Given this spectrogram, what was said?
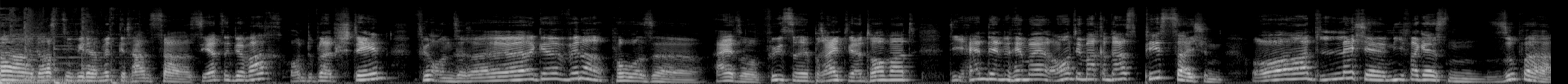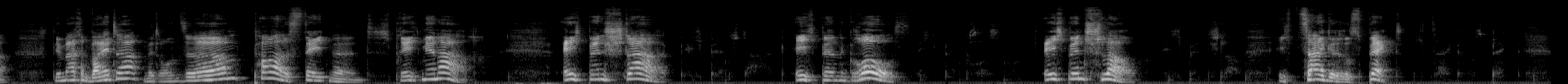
Super, dass du wieder mitgetanzt hast. Jetzt sind wir wach und du bleibst stehen für unsere Gewinnerpose. Also, Füße breit wie ein Torwart, die Hände in den Himmel und wir machen das Peace-Zeichen. Und lächeln, nie vergessen. Super. Wir machen weiter mit unserem Power Statement. Sprich mir nach. Ich bin stark. Ich bin stark. Ich bin groß. Ich bin groß. Ich bin schlau. Ich bin schlau. Ich zeige Respekt.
